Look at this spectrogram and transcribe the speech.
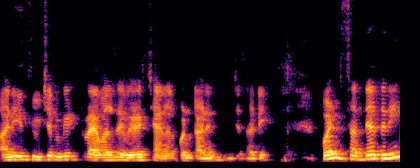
आणि इन फ्युचर मी ट्रॅव्हलचे वेगळे चॅनल पण काढेन तुमच्यासाठी. पण सध्या तरी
